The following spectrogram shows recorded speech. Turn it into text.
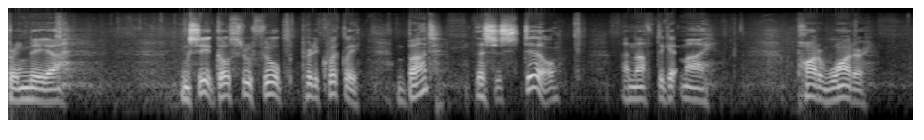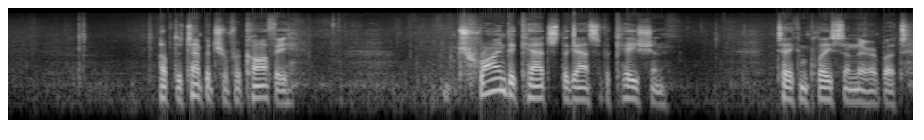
Bring the, uh, you can see it goes through fuel pretty quickly, but this is still enough to get my pot of water up to temperature for coffee. I'm trying to catch the gasification taking place in there, but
